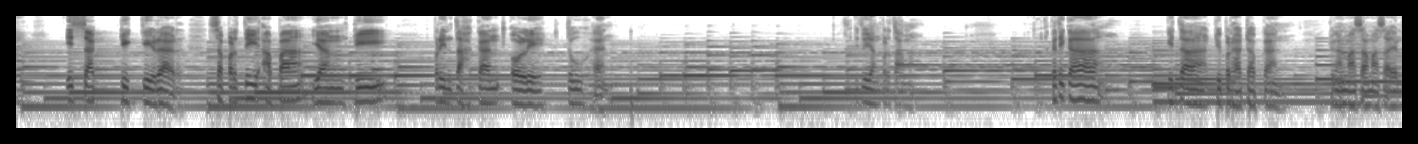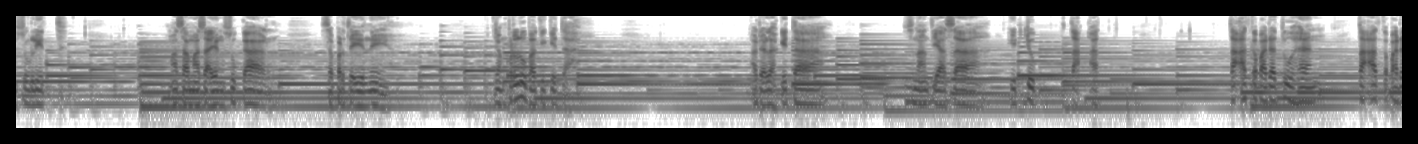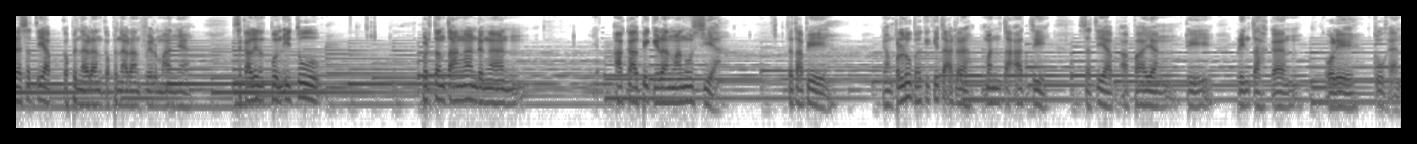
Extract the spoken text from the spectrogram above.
Ishak di Gerar seperti apa yang diperintahkan oleh Tuhan. Itu yang pertama ketika kita diperhadapkan dengan masa-masa yang sulit, masa-masa yang sukar seperti ini, yang perlu bagi kita adalah kita senantiasa hidup taat. Taat kepada Tuhan, taat kepada setiap kebenaran-kebenaran firman-Nya sekalipun itu bertentangan dengan akal pikiran manusia. Tetapi yang perlu bagi kita adalah mentaati setiap apa yang diperintahkan oleh Tuhan.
